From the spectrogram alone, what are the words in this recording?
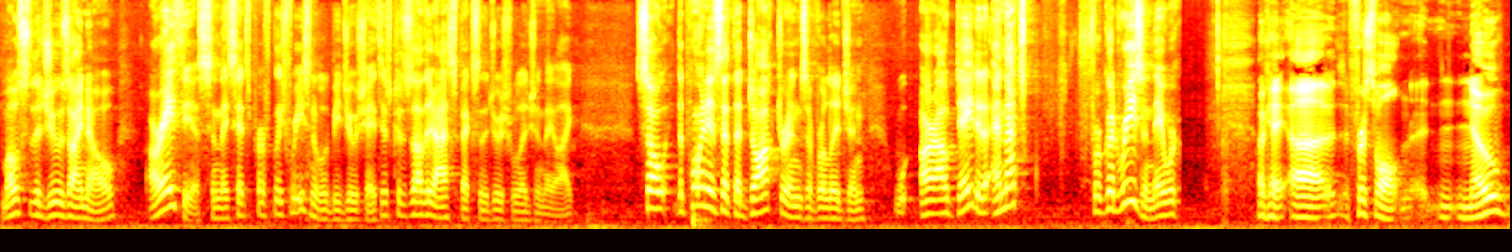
Most of the Jews I know are atheists, and they say it's perfectly reasonable to be Jewish atheists because there's other aspects of the Jewish religion they like. So the point is that the doctrines of religion are outdated, and that's for good reason. They were Okay, uh, first of all, no,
